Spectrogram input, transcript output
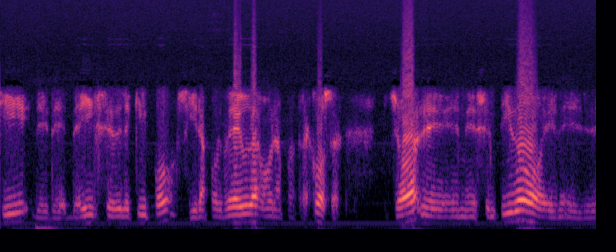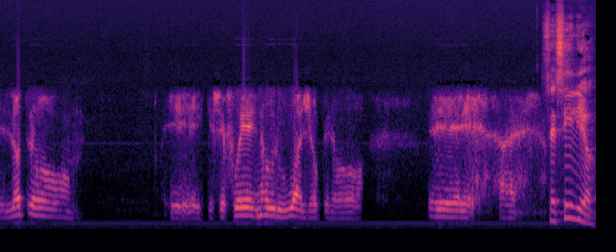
sí de, de- irse del equipo, si era por deuda o era por otras cosas. Yo, eh, en el sentido, en el otro eh, que se fue, no uruguayo, pero eh, Cecilio.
